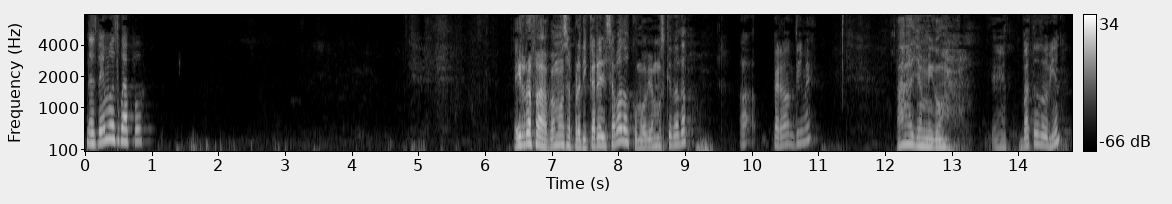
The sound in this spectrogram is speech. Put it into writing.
Nos vemos, guapo. Hey Rafa, vamos a predicar el sábado como habíamos quedado. Ah, perdón, dime. Ay, amigo, eh, ¿va todo bien?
